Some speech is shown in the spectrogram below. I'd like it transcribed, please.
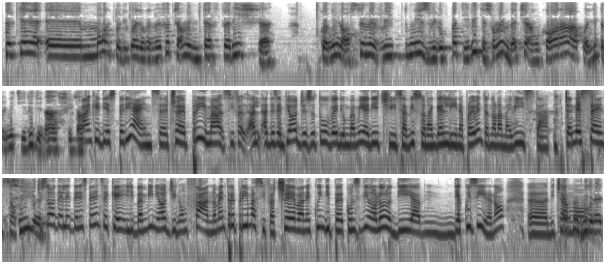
Perché eh, molto di quello che noi facciamo interferisce con i nostri ritmi sviluppativi che sono invece ancora quelli primitivi di nascita. Ma anche di esperienze, cioè prima, si fa, ad esempio oggi se tu vedi un bambino e dici si è visto una gallina, probabilmente non l'ha mai vista, cioè nel senso sì, ci sono delle, delle, esperienze che i bambini oggi non fanno, mentre prima si facevano e quindi per, consentivano loro di, uh, di acquisire, no? Uh, diciamo... Dire,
